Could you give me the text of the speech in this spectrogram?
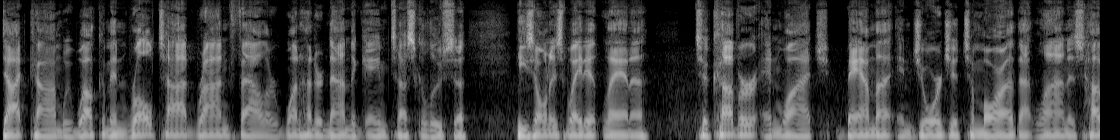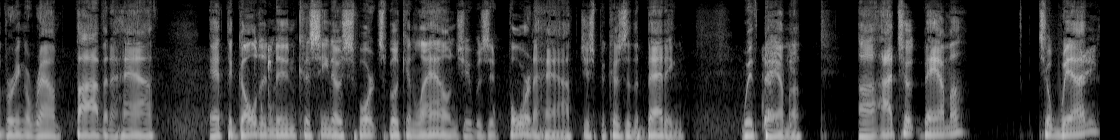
Dot com. We welcome in Roll Tide Ryan Fowler, 109 the game Tuscaloosa. He's on his way to Atlanta to cover and watch Bama and Georgia tomorrow. That line is hovering around five and a half. At the Golden Moon Casino Sportsbook and Lounge, it was at four and a half just because of the betting with Bama. Uh, I took Bama to win,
